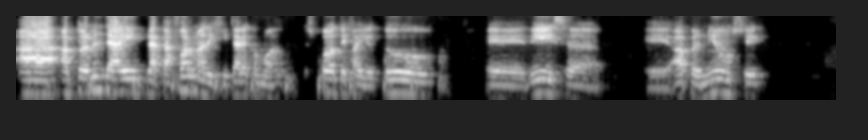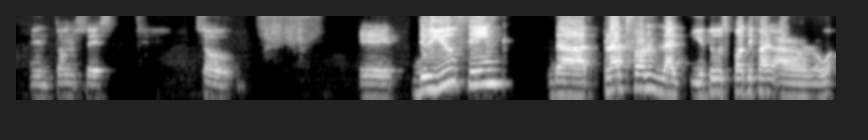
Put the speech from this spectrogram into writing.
uh, actualmente hay plataformas digitales como Spotify, YouTube, eh, Deezer, eh, Apple Music. Entonces, so, eh, do you think that platforms like YouTube, Spotify, or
